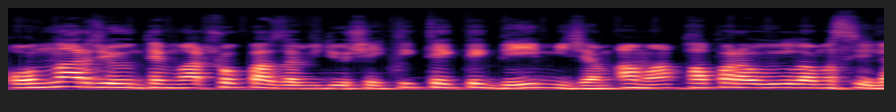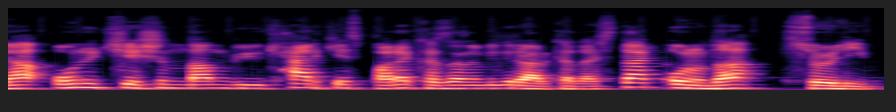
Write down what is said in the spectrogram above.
onlarca yöntemi var. Çok fazla video çektik. Tek tek değinmeyeceğim ama Papara uygulamasıyla 13 yaşından büyük herkes para kazanabilir arkadaşlar. Onu da söyleyeyim.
